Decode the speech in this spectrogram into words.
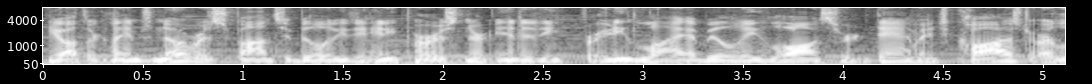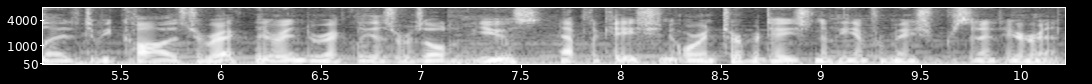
The author claims no responsibility to any person or entity for any liability, loss, or damage caused or alleged to be caused directly or indirectly as a result of use, application, or interpretation of the information presented herein.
